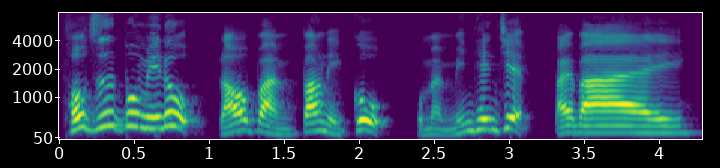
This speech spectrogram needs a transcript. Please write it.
投资不迷路，老板帮你顾。我们明天见，拜拜。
